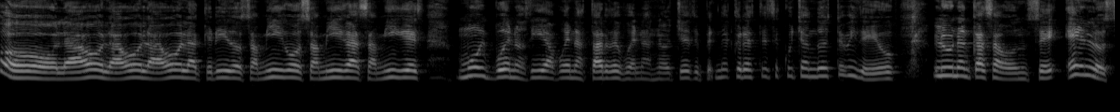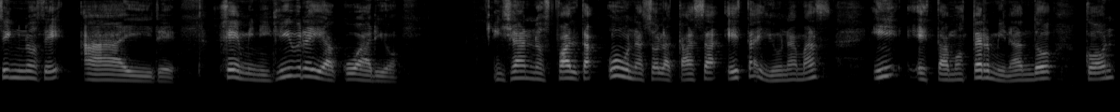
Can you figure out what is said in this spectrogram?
Hola, hola, hola, hola, queridos amigos, amigas, amigues. Muy buenos días, buenas tardes, buenas noches. Depende de que estés escuchando este video. Luna en casa 11 en los signos de aire. Géminis, Libra y Acuario. Y ya nos falta una sola casa, esta y una más. Y estamos terminando con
